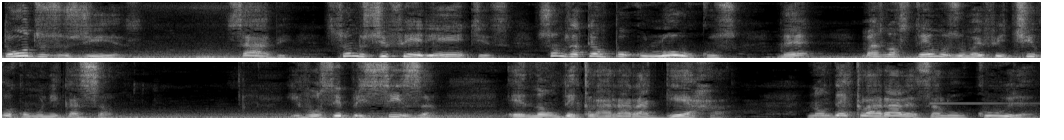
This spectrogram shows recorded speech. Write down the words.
todos os dias, sabe? Somos diferentes, somos até um pouco loucos, né? Mas nós temos uma efetiva comunicação. E você precisa é não declarar a guerra, não declarar essa loucura,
